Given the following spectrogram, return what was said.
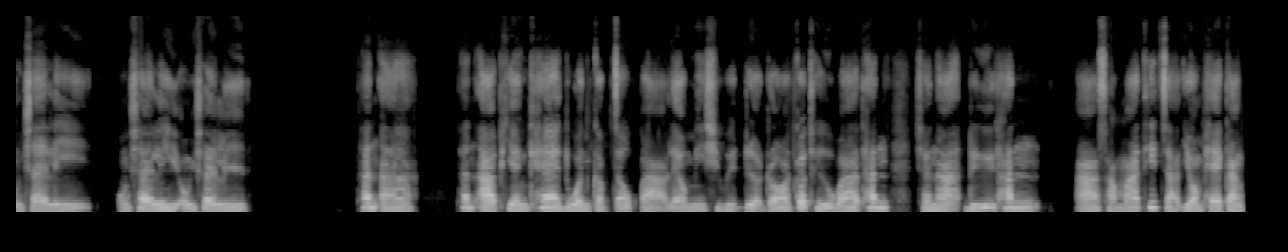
องชายลี่องชายลี่องชายลี่ท่านอา ท่านอาเพียงแค่ดวลกับเจ้าป่าแล้วมีชีวิตเดือดรอดก็ถือว่าท่านชนะหรือท่านอาสามารถที่จะยอมแพ้กลาง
